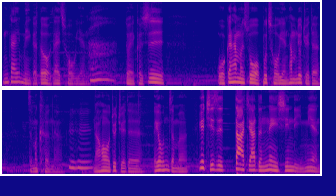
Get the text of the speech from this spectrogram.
应该每个都有在抽烟啊。对，可是我跟他们说我不抽烟，他们就觉得。怎么可能？嗯哼，然后就觉得，哎呦，你怎么？因为其实大家的内心里面，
